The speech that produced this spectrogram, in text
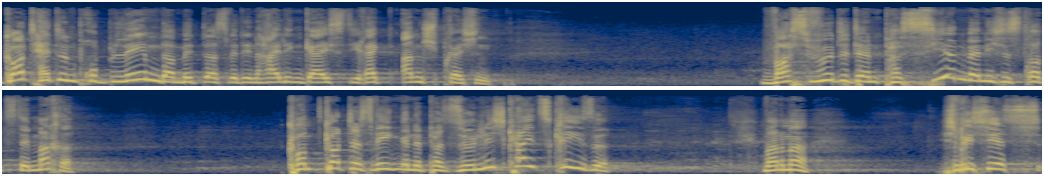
Gott hätte ein Problem damit, dass wir den Heiligen Geist direkt ansprechen. Was würde denn passieren, wenn ich es trotzdem mache? Kommt Gott deswegen in eine Persönlichkeitskrise? Warte mal, sprichst du jetzt,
